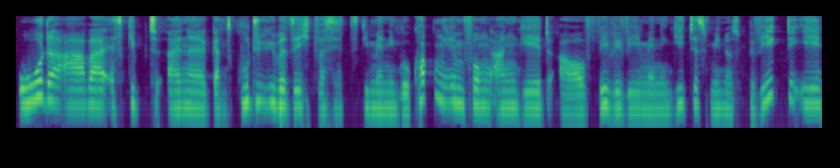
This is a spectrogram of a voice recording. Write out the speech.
oder aber es gibt eine ganz gute Übersicht, was jetzt die Meningokokkenimpfung angeht, auf www.meningitis-bewegt.de.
